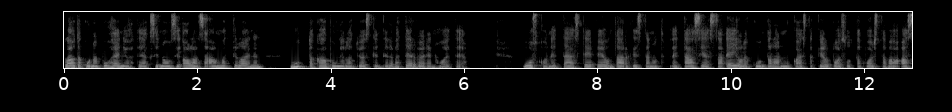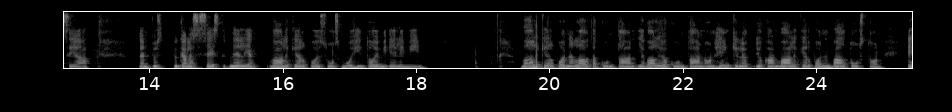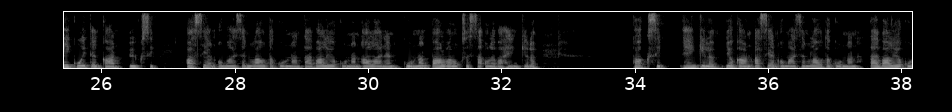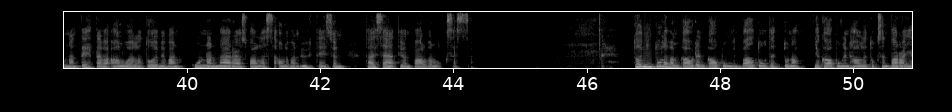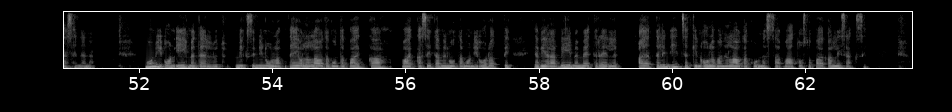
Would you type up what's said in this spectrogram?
Lautakunnan puheenjohtajaksi nousi alansa ammattilainen, mutta kaupungilla työskentelevä terveydenhoitaja. Uskon, että SDP on tarkistanut, että asiassa ei ole kuntalan mukaista kelpoisuutta poistavaa asiaa, kuten pykälässä 74 vaalikelpoisuus muihin toimielimiin. Vaalikelpoinen lautakuntaan ja valiokuntaan on henkilö, joka on vaalikelpoinen valtuustoon, ei kuitenkaan yksi asianomaisen lautakunnan tai valiokunnan alainen kunnan palveluksessa oleva henkilö. Kaksi henkilö, joka on asianomaisen lautakunnan tai valiokunnan tehtäväalueella toimivan kunnan määräysvallassa olevan yhteisön tai säätiön palveluksessa. Toimin tulevan kauden kaupungin valtuutettuna ja kaupungin hallituksen varajäsenenä. Moni on ihmetellyt, miksi minulla ei ole lautakuntapaikkaa, vaikka sitä minulta moni odotti, ja vielä viime metreille ajattelin itsekin olevani lautakunnassa valtuustopaikan lisäksi.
